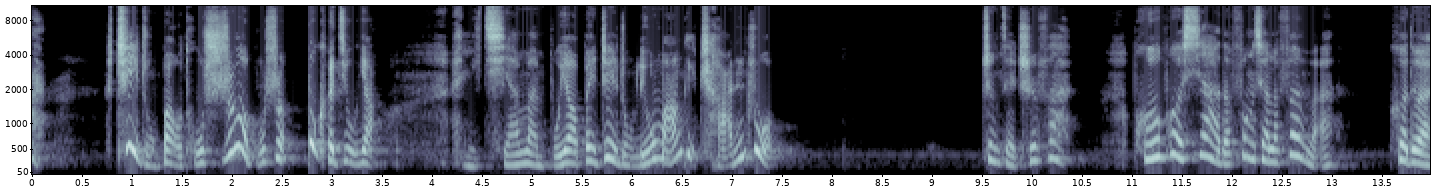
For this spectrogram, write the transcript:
腕儿。这种暴徒十恶不赦，不可救药。你千万不要被这种流氓给缠住。正在吃饭，婆婆吓得放下了饭碗。赫顿，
